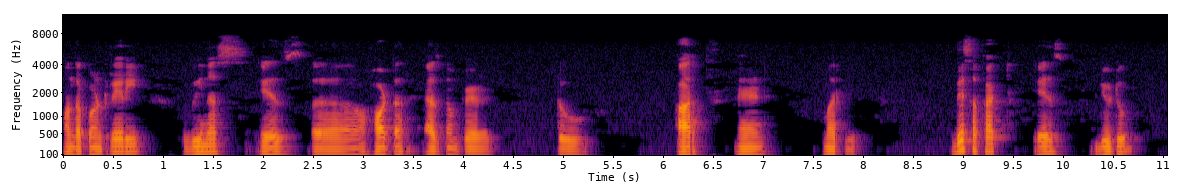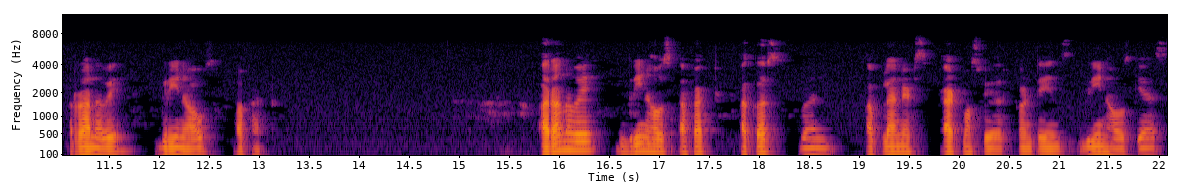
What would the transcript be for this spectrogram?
on the contrary venus is uh, hotter as compared to earth and mercury. This effect is due to runaway greenhouse effect a runaway greenhouse effect occurs when a planet's atmosphere contains greenhouse gas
